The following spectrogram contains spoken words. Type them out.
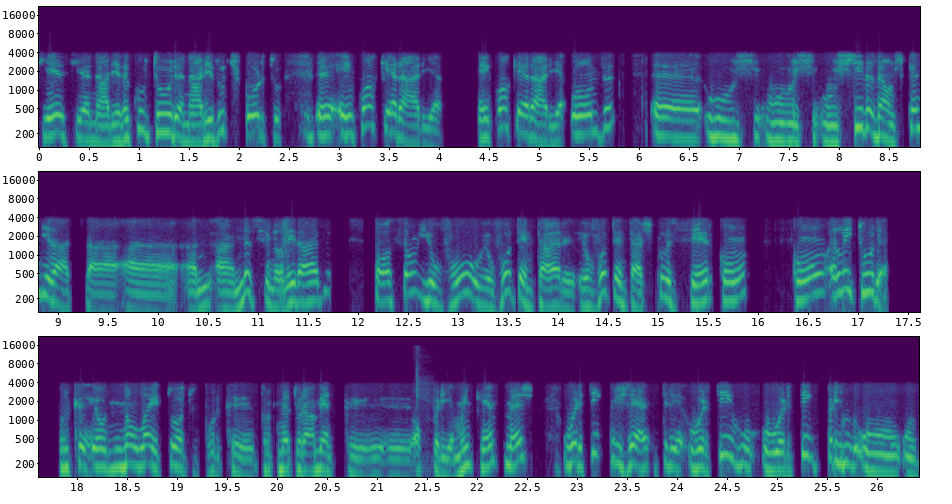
ciência, na área da cultura, na área do desporto, uh, em qualquer área, em qualquer área onde os, os, os, cidadãos candidatos à, à, à, nacionalidade possam, e eu vou, eu vou tentar, eu vou tentar esclarecer com, com a leitura porque eu não leio todo, porque, porque naturalmente que uh, ocuparia muito tempo, mas o artigo, o artigo, o, artigo o, o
